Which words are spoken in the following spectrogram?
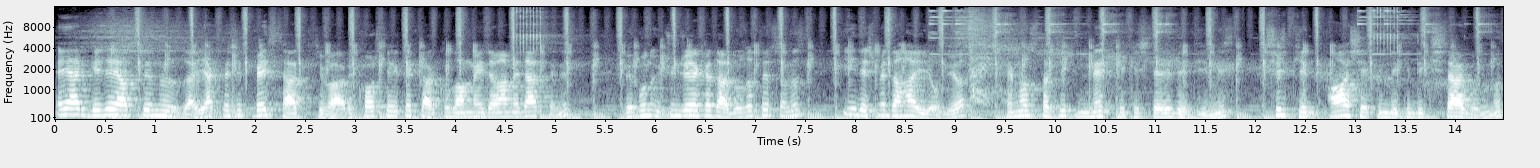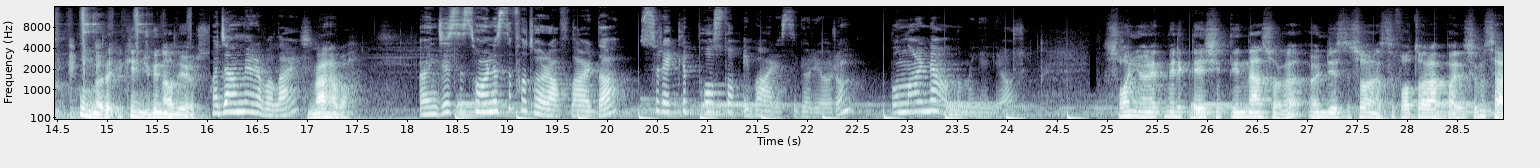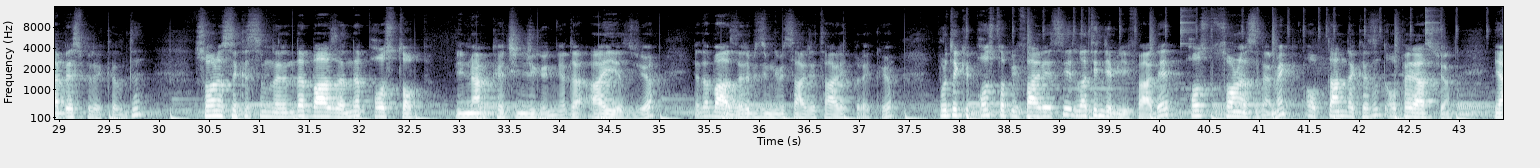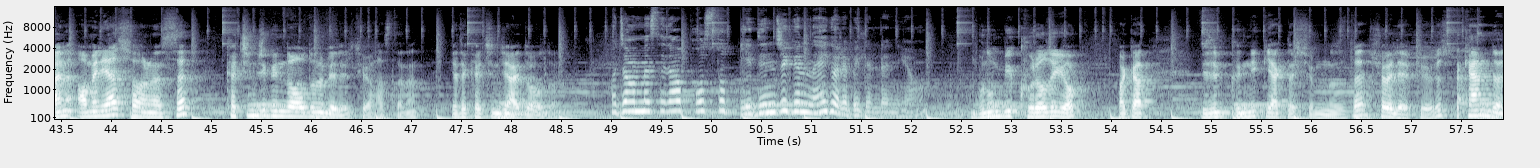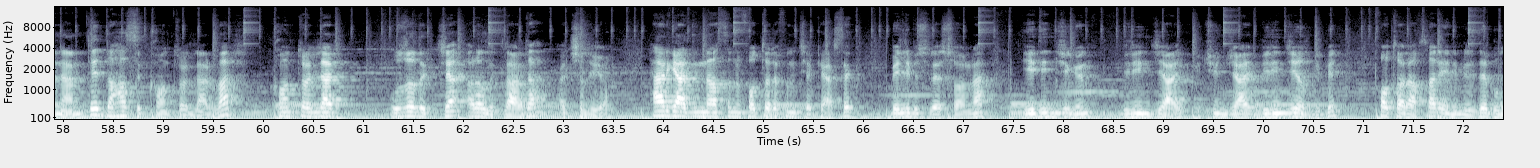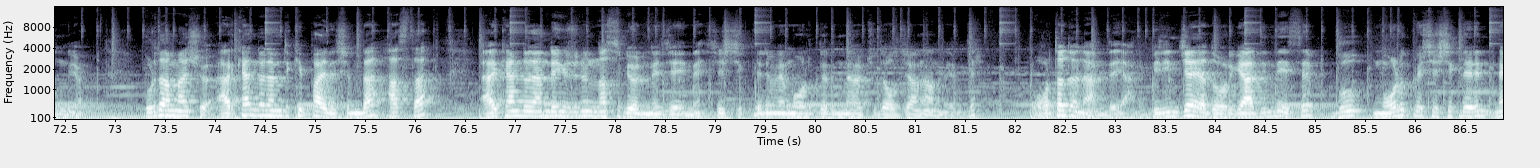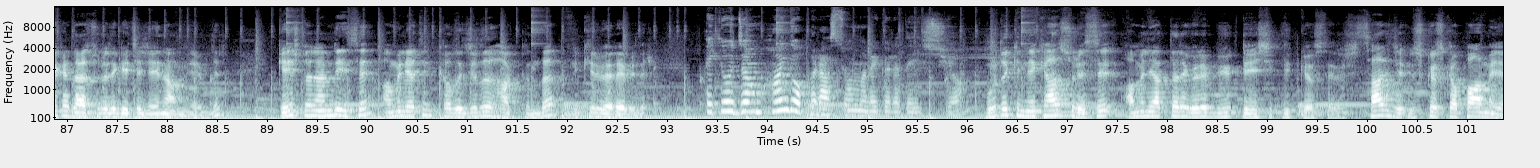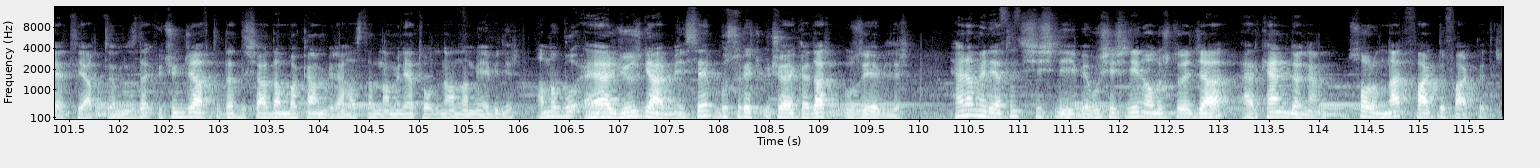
Eğer gece yattığınızda yaklaşık 5 saat civarı korseyi tekrar kullanmaya devam ederseniz ve bunu 3. aya kadar da uzatırsanız iyileşme daha iyi oluyor. Hemostatik net dikişleri dediğimiz çirkin A şeklindeki dikişler bulunur. Bunları ikinci gün alıyoruz. Hocam merhabalar. Merhaba. Öncesi sonrası fotoğraflarda sürekli post-op ibaresi görüyorum. Bunlar ne anlama geliyor? Son yönetmelik değişikliğinden sonra öncesi sonrası fotoğraf paylaşımı serbest bırakıldı. Sonrası kısımlarında bazılarında post-op bilmem kaçıncı gün ya da ay yazıyor. Ya da bazıları bizim gibi sadece tarih bırakıyor. Buradaki post-op ifadesi Latince bir ifade. Post sonrası demek. Optan da kasıt operasyon. Yani ameliyat sonrası kaçıncı günde olduğunu belirtiyor hastanın. Ya da kaçıncı ayda olduğunu. Hocam mesela post-op 7. gün neye göre belirleniyor? Bunun bir kuralı yok. Fakat bizim klinik yaklaşımımızda şöyle yapıyoruz. Erken dönemde daha sık kontroller var. Kontroller uzadıkça aralıklarda açılıyor. Her geldiğinde hastanın fotoğrafını çekersek belli bir süre sonra 7. gün, 1. ay, 3. ay, 1. yıl gibi fotoğraflar elimizde bulunuyor. Burada hemen şu, erken dönemdeki paylaşımda hasta erken dönemde yüzünün nasıl görüneceğini, şişliklerin ve morlukların ne ölçüde olacağını anlayabilir. Orta dönemde yani birinci aya doğru geldiğinde ise bu morluk ve şişliklerin ne kadar sürede geçeceğini anlayabilir. Genç dönemde ise ameliyatın kalıcılığı hakkında fikir verebilir. Peki hocam hangi operasyonlara göre değişiyor? Buradaki nekal süresi ameliyatlara göre büyük değişiklik gösterir. Sadece üst göz kapağı ameliyatı yaptığımızda 3. haftada dışarıdan bakan biri hastanın ameliyat olduğunu anlamayabilir. Ama bu eğer yüz germe ise bu süreç 3 aya kadar uzayabilir. Her ameliyatın şişliği ve bu şişliğin oluşturacağı erken dönem sorunlar farklı farklıdır.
